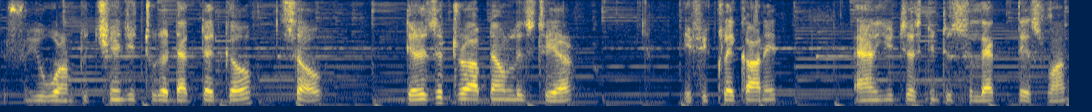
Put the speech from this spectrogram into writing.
if you want to change it to the DuckDuckGo so there is a drop down list here if you click on it and you just need to select this one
